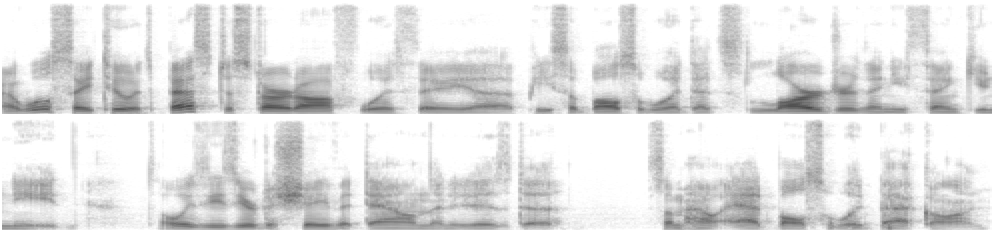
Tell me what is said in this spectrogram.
I will say too, it's best to start off with a uh, piece of balsa wood that's larger than you think you need. It's always easier to shave it down than it is to somehow add balsa wood back on.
